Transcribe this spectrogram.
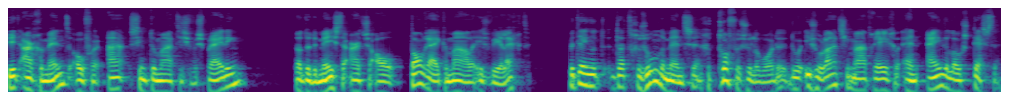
Dit argument over asymptomatische verspreiding, dat door de meeste artsen al talrijke malen is weerlegd, betekent dat gezonde mensen getroffen zullen worden door isolatiemaatregelen en eindeloos testen.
